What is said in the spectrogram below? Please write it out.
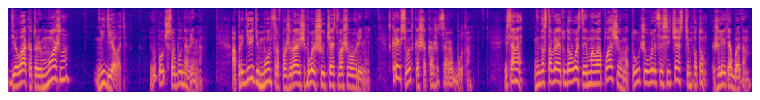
дела, которые можно не делать. И вы получите свободное время. Определите монстров, пожирающих большую часть вашего времени – Скорее всего, это, конечно, окажется работа. Если она не доставляет удовольствия и малооплачиваема, то лучше уволиться сейчас, чем потом жалеть об этом.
